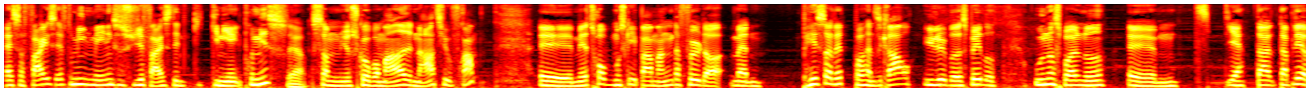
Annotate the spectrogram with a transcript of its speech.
altså faktisk, efter min mening, så synes jeg faktisk, det er en ge- genial præmis, Ja. som jo skubber meget af det narrativ frem. Øh, men jeg tror måske bare mange, der føler, at man pisser lidt på hans grav i løbet af spillet, uden at spoil noget. Øh, ja, der, der, bliver,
